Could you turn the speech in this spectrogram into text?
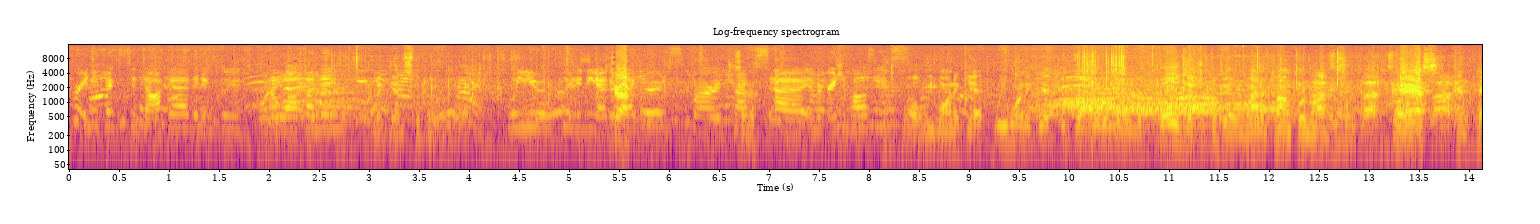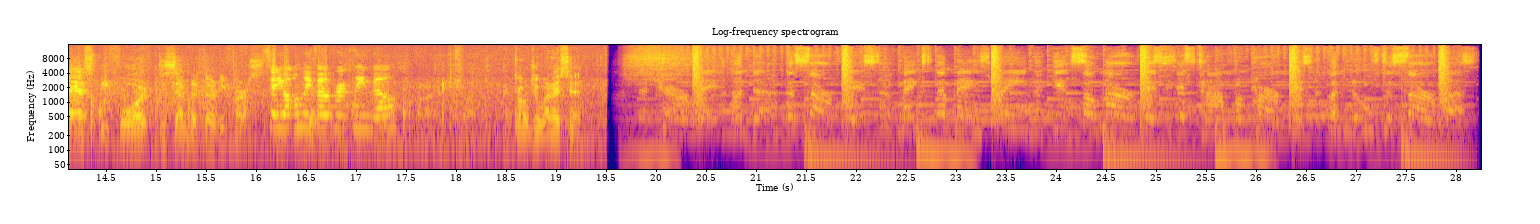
for any fix to DACA that includes border wall funding? I'm against the border wall. Will you include any other Trump. measures for Trump's uh, immigration policies? Well, we want to get we want to get the DACA bill, the full DACA bill, not a compromise, passed and passed before December 31st. So you'll only vote for a clean bill? I told you what I said.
